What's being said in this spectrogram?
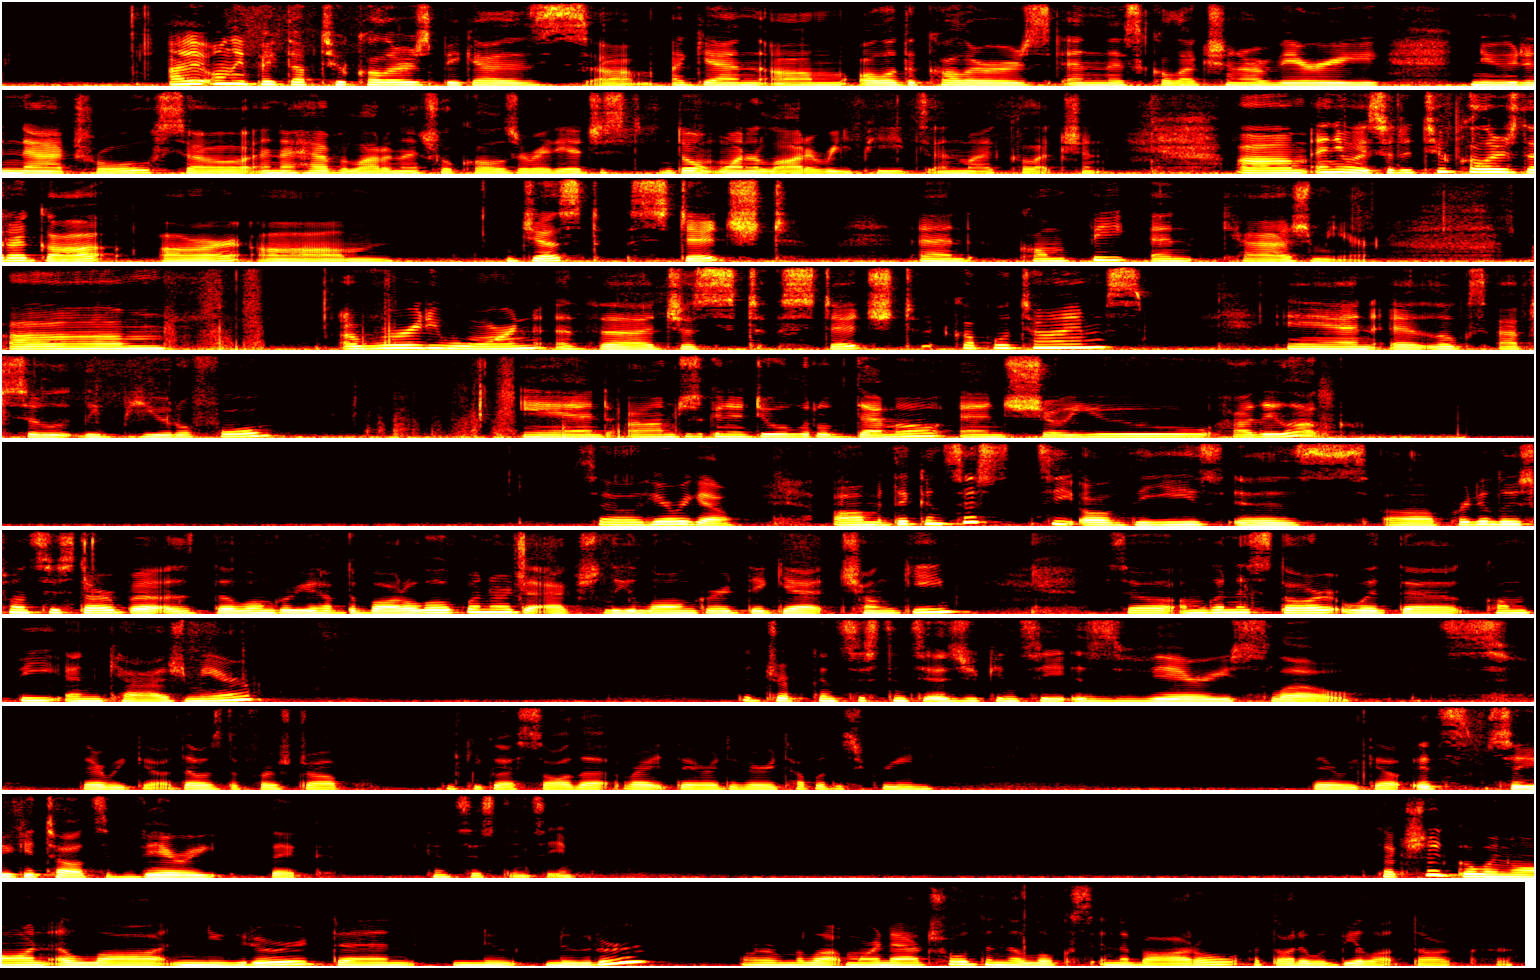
I only picked up two colors because, um, again, um, all of the colors in this collection are very nude and natural. So, and I have a lot of natural colors already. I just don't want a lot of repeats in my collection. Um, anyway, so the two colors that I got are um, just stitched and comfy and cashmere. Um, I've already worn the just stitched a couple times and it looks absolutely beautiful. And I'm just gonna do a little demo and show you how they look. So here we go. Um, the consistency of these is uh, pretty loose once you start but the longer you have the bottle opener the actually longer they get chunky. So I'm gonna start with the comfy and cashmere the drip consistency, as you can see, is very slow. It's There we go. That was the first drop. I think you guys saw that right there at the very top of the screen. There we go. It's So you can tell it's a very thick consistency. It's actually going on a lot nuder than neuter or a lot more natural than it looks in the bottle. I thought it would be a lot darker.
